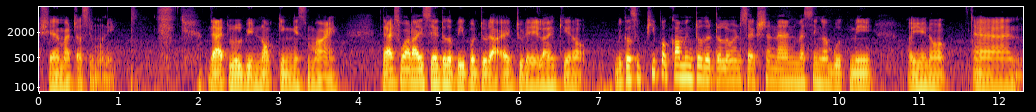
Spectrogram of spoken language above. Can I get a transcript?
share my testimony. that will be knocking his mind. That's what I say to the people today. Uh, today, like you know, because people coming to the deliverance section and messing up with me, uh, you know, and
